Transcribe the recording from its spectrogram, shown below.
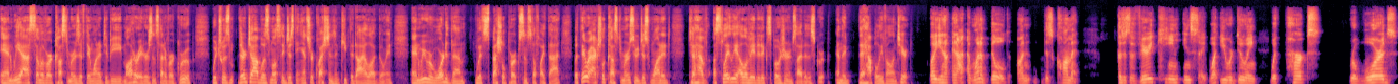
And we asked some of our customers if they wanted to be moderators inside of our group, which was their job was mostly just to answer questions and keep the dialogue going. And we rewarded them with special perks and stuff like that. But they were actual customers who just wanted to have a slightly elevated exposure inside of this group. And they, they happily volunteered. Well, you know, and I, I want to build on this comment because it's a very keen insight what you were doing with perks, rewards,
